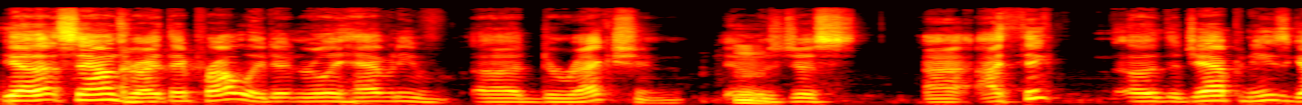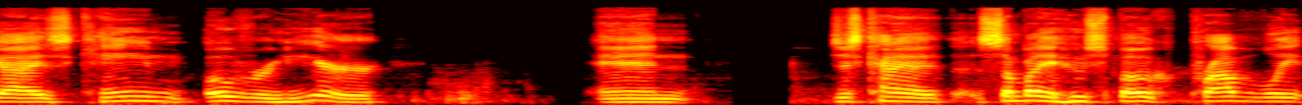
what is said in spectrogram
Yeah, that sounds right. They probably didn't really have any uh, direction. It Mm. was just, uh, I think uh, the Japanese guys came over here and just kind of somebody who spoke probably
